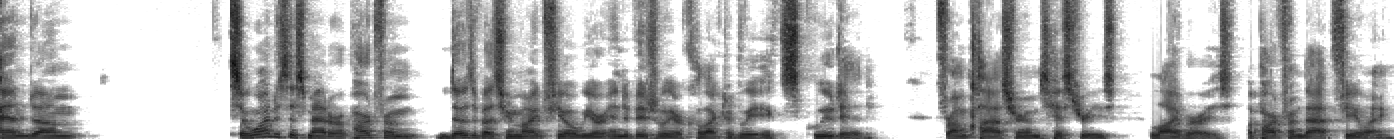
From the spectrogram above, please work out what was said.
And um, so, why does this matter? Apart from those of us who might feel we are individually or collectively excluded from classrooms, histories, libraries, apart from that feeling,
